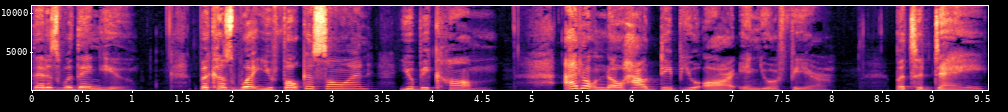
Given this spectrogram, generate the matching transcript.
that is within you. Because what you focus on, you become. I don't know how deep you are in your fear, but today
